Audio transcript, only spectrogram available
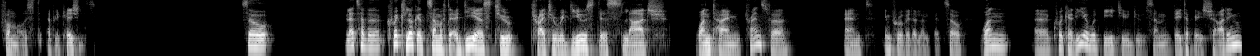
for most applications. So let's have a quick look at some of the ideas to try to reduce this large one-time transfer and improve it a little bit. So one uh, quick idea would be to do some database sharding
